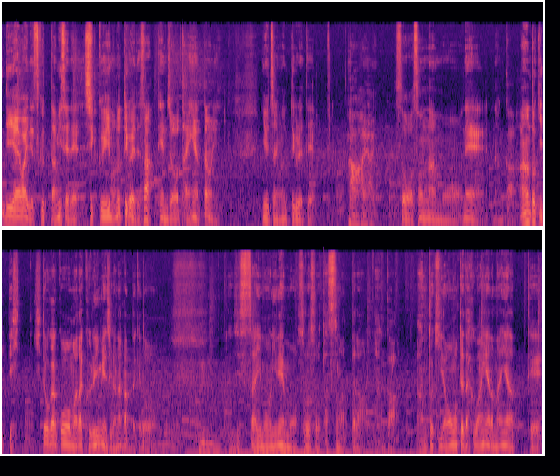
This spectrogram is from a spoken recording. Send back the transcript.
DIY で作った店で漆喰も塗ってくれてさ天井大変やったのにゆうちゃんにも塗ってくれて。あはいはいそうそんなんもうねなんかあの時ってひ人がこうまだ来るイメージがなかったけどうん。実際もう2年もそろそろ経つとなったらなんかあの時の思ってた不安やらなんやらって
